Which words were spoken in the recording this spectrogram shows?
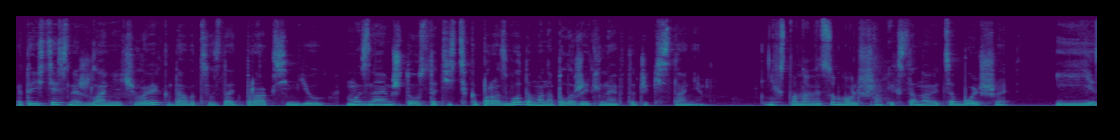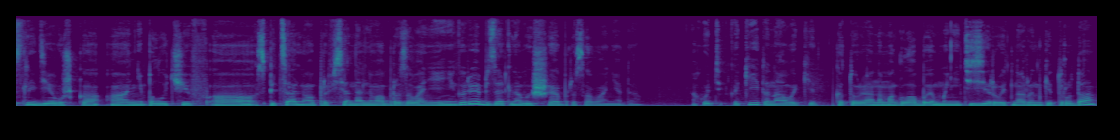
это естественное желание человека, да, вот создать брак, семью. Мы знаем, что статистика по разводам, она положительная в Таджикистане. Их становится больше. Их становится больше. И если девушка, а, не получив а, специального профессионального образования, я не говорю обязательно высшее образование, да, а хоть какие-то навыки, которые она могла бы монетизировать на рынке труда,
